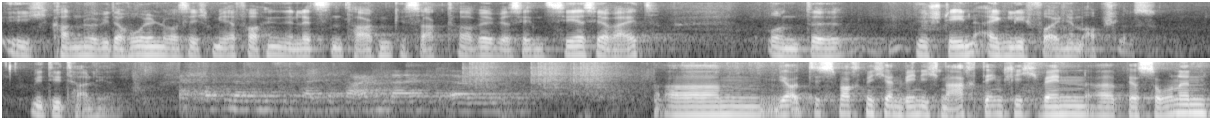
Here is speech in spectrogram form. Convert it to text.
Ich kann nur wiederholen, was ich mehrfach in den letzten Tagen gesagt habe. Wir sind sehr, sehr weit und äh, wir stehen eigentlich vor einem Abschluss mit Italien. Ähm, ja, das macht mich ein wenig nachdenklich, wenn äh, Personen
